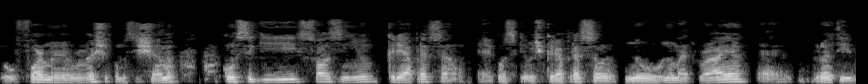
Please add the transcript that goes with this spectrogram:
o foreman rush, como se chama, conseguir sozinho criar pressão é, conseguimos criar pressão no, no Matt Ryan. É, durante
